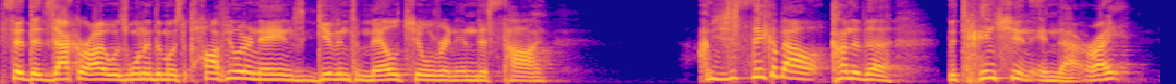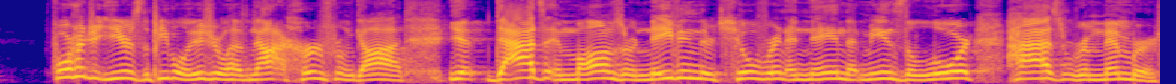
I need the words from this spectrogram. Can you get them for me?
said that Zechariah was one of the most popular names given to male children in this time. I mean, just think about kind of the, the tension in that, right? 400 years, the people of Israel have not heard from God, yet dads and moms are naming their children a name that means the Lord has remembered.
